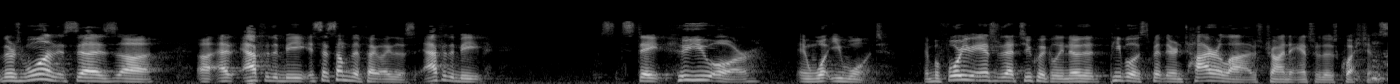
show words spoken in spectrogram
there's one that says uh, uh, after the beep, it says something the effect like this: After the beep, state who you are and what you want. And before you answer that too quickly, know that people have spent their entire lives trying to answer those questions.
